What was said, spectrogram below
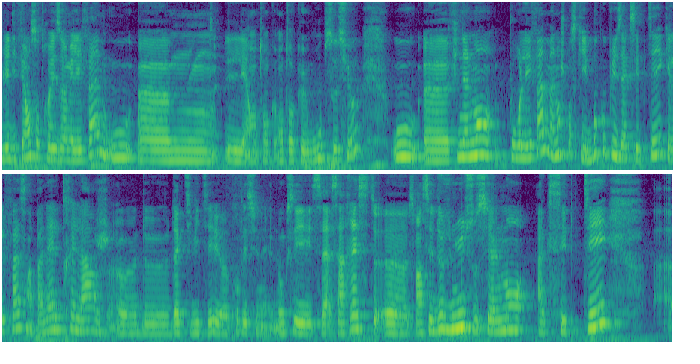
les différences entre les hommes et les femmes, ou en, tant que, en tant que groupes sociaux, où finalement pour les femmes, maintenant je pense qu'il est beaucoup plus accepté qu'elles fassent un panel très large d'activités professionnelles. Donc ça, ça reste, enfin c'est devenu socialement accepté euh,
